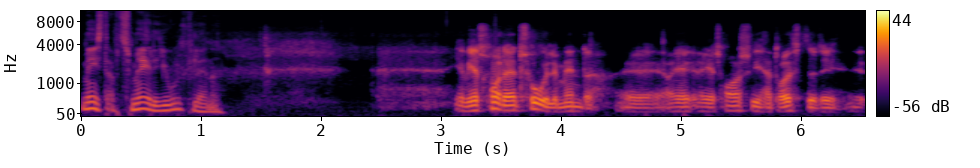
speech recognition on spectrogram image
mest optimale julekalender? Jamen, jeg tror, der er to elementer, øh, og, jeg, og jeg tror også, vi har drøftet det øh,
